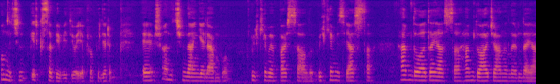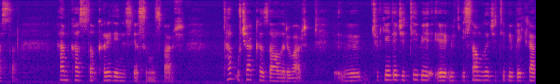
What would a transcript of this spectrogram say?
onun için bir kısa bir video yapabilirim. Ee, şu an içimden gelen bu. Ülkeme başsağlığı, ülkemiz yasta. Hem doğada yasta hem doğa canlılarında yasta. Hem Kastam, Karadeniz yasımız var. Hem uçak kazaları var. Ee, Türkiye'de ciddi bir, e, İstanbul'da ciddi bir deprem,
